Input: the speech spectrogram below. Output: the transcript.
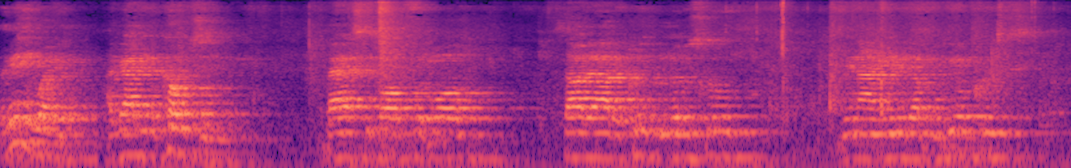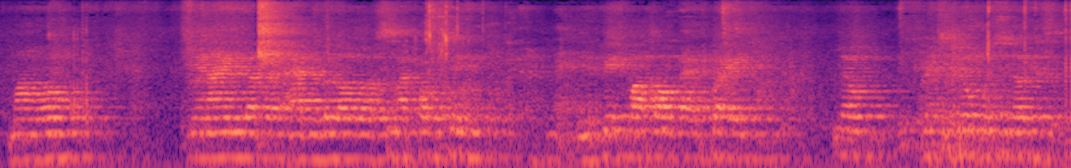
But anyway, I got into coaching, basketball, football. Started out at Cleveland Middle School. Then I ended up in Gilcrease, Monroe. Then I ended up uh, having a little uh, semi-pro in the big pop off at play. You know, Richard Dumas, you know, just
